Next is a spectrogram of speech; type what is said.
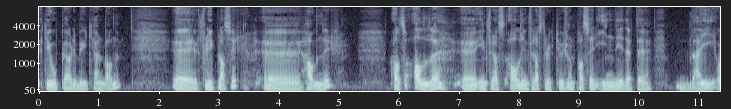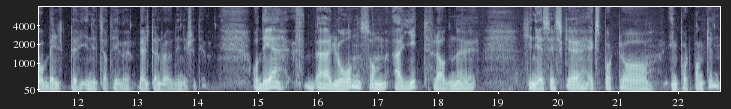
Etiopia har de bygget jernbane. Eh, flyplasser, eh, havner. Altså alle, eh, all infrastruktur som passer inn i dette vei- og belteinitiativet. Belt and Road Initiative. Og det er lån som er gitt fra den kinesiske eksport- og importbanken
